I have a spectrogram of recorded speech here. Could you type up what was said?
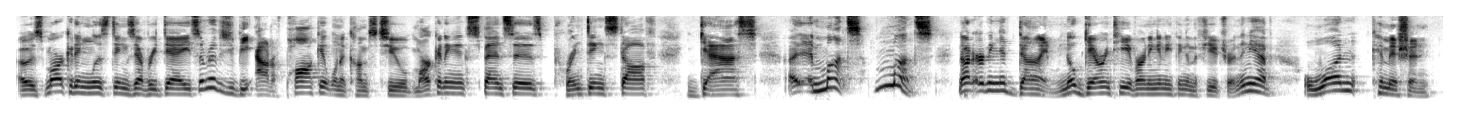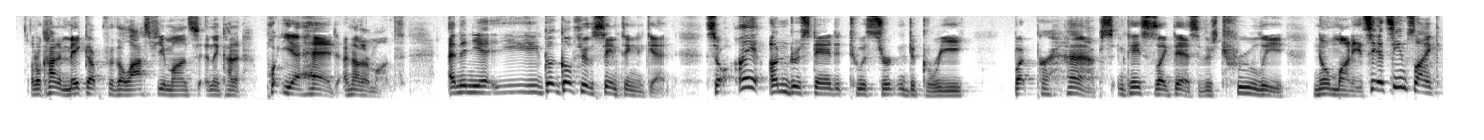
I was marketing listings every day. Sometimes you'd be out of pocket when it comes to marketing expenses, printing stuff, gas. Uh, months, months, not earning a dime. No guarantee of earning anything in the future. And then you have one commission. It'll kind of make up for the last few months and then kind of put you ahead another month. And then you, you go through the same thing again. So I understand it to a certain degree, but perhaps in cases like this, if there's truly no money, it seems like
